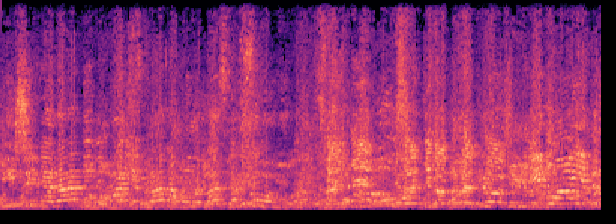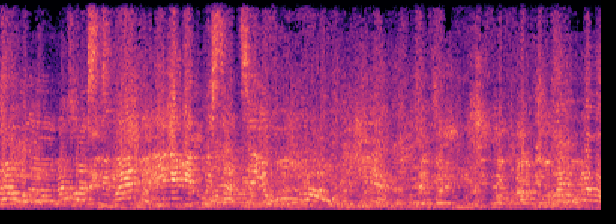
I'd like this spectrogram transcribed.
Рішення ради немає права голова скасовувати. Зайди, зайди на другий Він має право накласти вето і не підписати. Його право. Він має право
